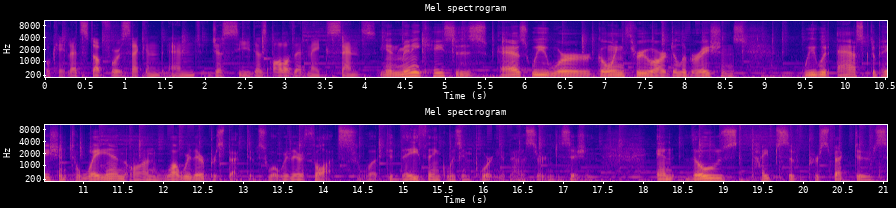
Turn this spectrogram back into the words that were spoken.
okay, let's stop for a second and just see does all of that make sense? In many cases, as we were going through our deliberations, we would ask the patient to weigh in on what were their perspectives, what were their thoughts, what did they think was important about a certain decision. And those types of perspectives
